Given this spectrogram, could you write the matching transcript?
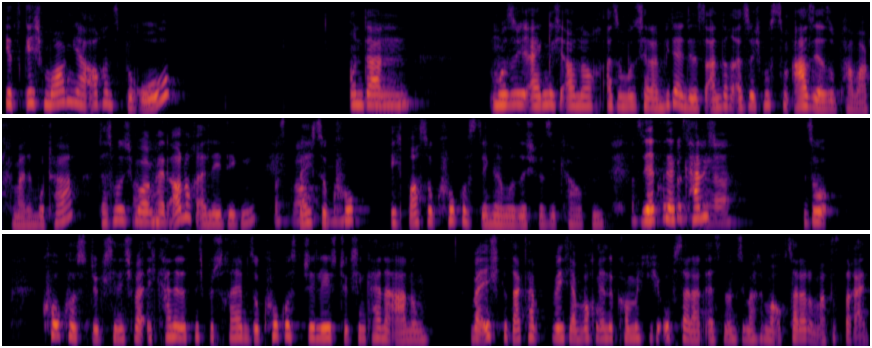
jetzt gehe ich morgen ja auch ins Büro und dann Mhm. muss ich eigentlich auch noch also, muss ich ja dann wieder in dieses andere also, ich muss zum Asia-Supermarkt für meine Mutter. Das muss ich morgen halt Warum? auch noch erledigen, Was weil ich so die? Ich brauche so Kokosdinger muss ich für sie kaufen. Was Sie hat gesagt: „Kann ich“ Kokosdinger? so Kokosstückchen, ich ich kann dir das nicht beschreiben, so Kokosgelee-Stückchen, keine Ahnung. Weil ich gesagt habe, wenn ich am Wochenende komme, möchte ich Obstsalat essen und sie macht immer Obstsalat und macht das da rein.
